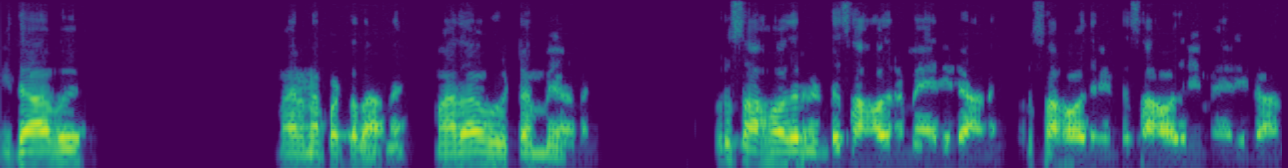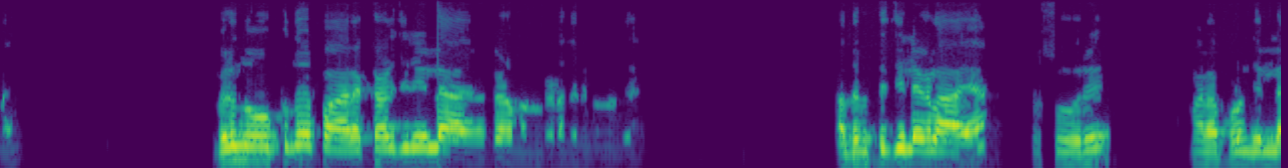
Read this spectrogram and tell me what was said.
പിതാവ് മരണപ്പെട്ടതാണ്. മാതാവ് വീട്ടമ്മയാണ്. ഒരു സഹോദരനുണ്ട് സഹോദരൻ മാരീഡ് ആണ് ഒരു സഹോദരി ഉണ്ട് സഹോദരി മാരീഡ് ആണ് ഇവർ നോക്കുന്നത് പാലക്കാട് ജില്ലയിലെ ആളുകൾക്കാണ് മുൻഗണന നൽകുന്നത് അതിർത്തി ജില്ലകളായ തൃശ്ശൂർ മലപ്പുറം ജില്ല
